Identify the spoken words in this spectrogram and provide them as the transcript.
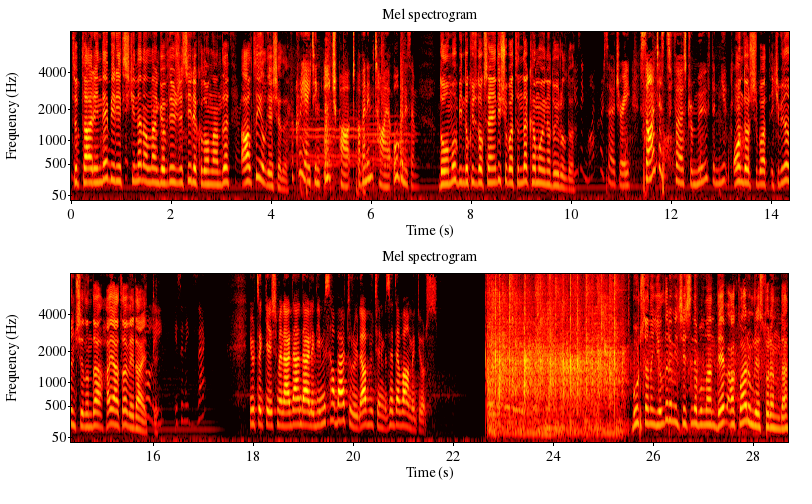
Tıp tarihinde bir yetişkinden alınan gövde hücresiyle klonlandı, 6 yıl yaşadı. Doğumu 1997 Şubat'ında kamuoyuna duyuruldu. Microsurgery, scientists first removed the nucleus 14 Şubat 2013 yılında hayata veda etti. Yurttaki gelişmelerden derlediğimiz haber turuyla bültenimize devam ediyoruz. Bursa'nın Yıldırım ilçesinde bulunan dev akvaryum restoranında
